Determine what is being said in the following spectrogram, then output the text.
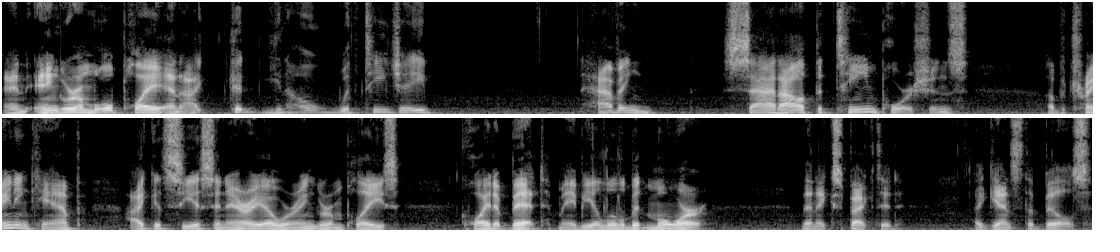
And Ingram will play. And I could, you know, with TJ having sat out the team portions of a training camp, I could see a scenario where Ingram plays quite a bit, maybe a little bit more than expected against the Bills.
